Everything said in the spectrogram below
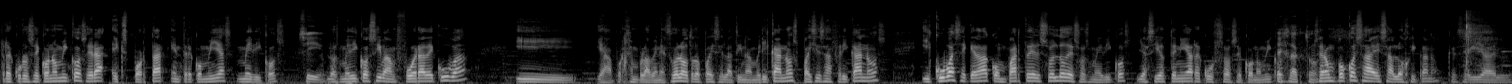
recursos económicos era exportar, entre comillas, médicos. Sí. Los médicos iban fuera de Cuba y ya, por ejemplo, a Venezuela, otros países latinoamericanos, países africanos, y Cuba se quedaba con parte del sueldo de esos médicos y así obtenía recursos económicos. Exacto. era un poco esa, esa lógica ¿no? que seguía el...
